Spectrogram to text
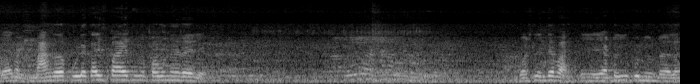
मागं पुढे काहीच पाहत नाही पाहून नाही राहिले. बसले ते बा ते ऑटो इकून येऊन राहिला.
